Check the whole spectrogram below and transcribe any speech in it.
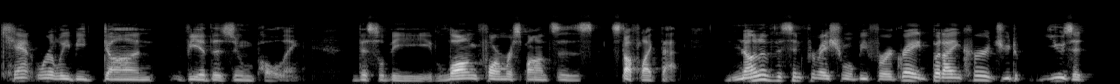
can't really be done via the Zoom polling. This will be long form responses, stuff like that. None of this information will be for a grade, but I encourage you to use it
